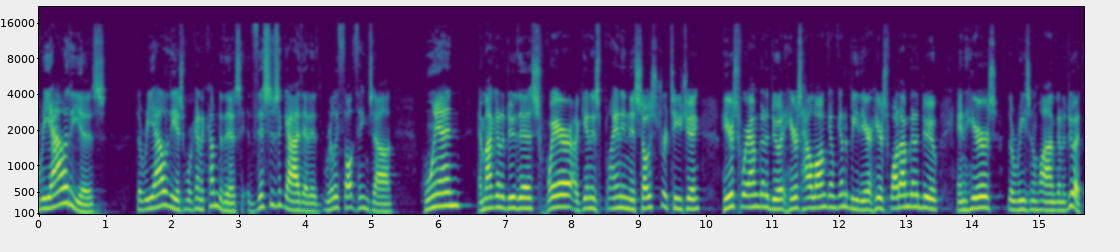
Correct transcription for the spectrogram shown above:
reality is the reality is, we're going to come to this. This is a guy that had really thought things out. When am I going to do this? Where? Again, his planning is so strategic. Here's where I'm going to do it. Here's how long I'm going to be there. Here's what I'm going to do. And here's the reason why I'm going to do it.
